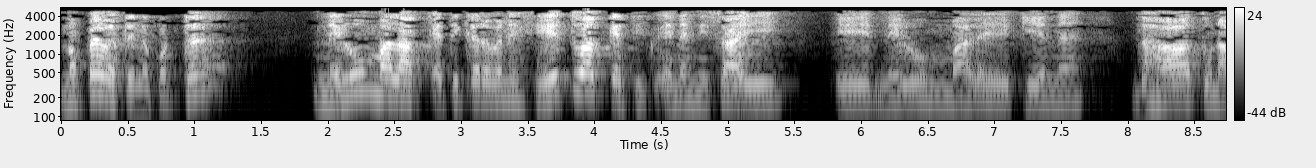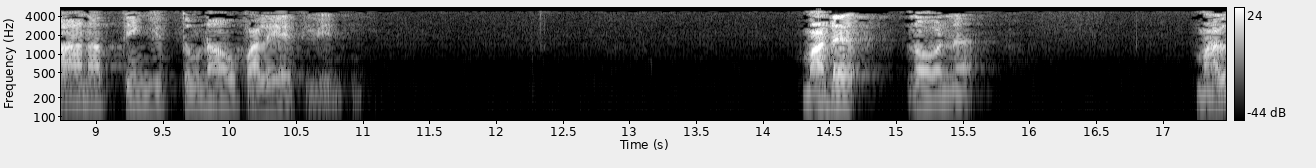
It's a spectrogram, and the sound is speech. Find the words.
නොපැවතෙනකොට නෙළුම් මලක් ඇති කරන හේතුවක් ඇති වෙන නිසායි ඒ නෙළුම් මලේ කියන ධාතු නානත්වයෙන් යුක්ත වුණා වූ ඵලය ඇති වෙන්නේ. මඩ නොවන මල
